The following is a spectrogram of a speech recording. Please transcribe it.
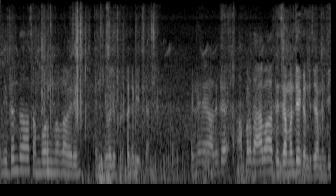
പിന്നെ ഇതെന്താ സംഭവം എന്നുള്ള കാര്യം എനിക്ക് വലിയ പിടുത്തം കിട്ടിയിട്ടില്ല. പിന്നെ അതിന്റെ അപ്പുറത്ത് ആ ഭാഗത്ത് ജമന്തിയൊക്കെ ഉണ്ട് ജമന്തി.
